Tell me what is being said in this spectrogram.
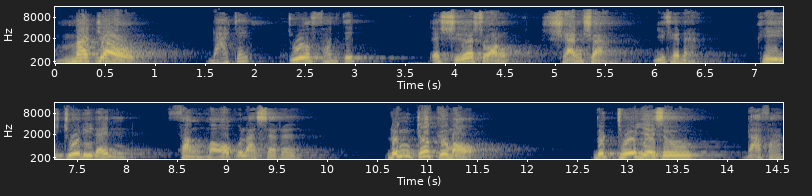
Mặc dầu đã chết, chúa phán tiếp để sửa soạn, sẵn sàng như thế nào. Khi chúa đi đến phần mộ của Lazarus đứng trước cửa mộ, đức chúa giêsu đã phán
